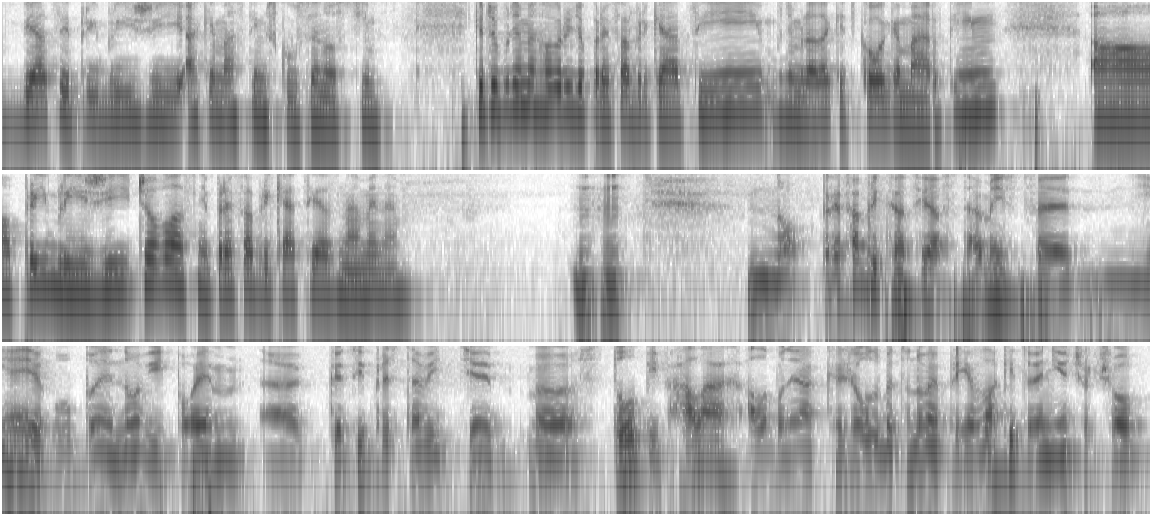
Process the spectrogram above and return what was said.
viacej priblíži, aké má s tým skúsenosti. Keďže budeme hovoriť o prefabrikácii, budem rada, keď kolega Martin priblíži, čo vlastne prefabrikácia znamená. Mm-hmm. No, prefabrikácia v stavebníctve nie je úplne nový pojem. Keď si predstavíte e, stĺpy v halách alebo nejaké železbetonové prievlaky, to je niečo, čo,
